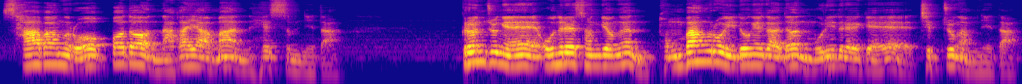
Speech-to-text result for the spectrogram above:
사방으로 뻗어 나가야만 했습니다. 그런 중에 오늘의 성경은 동방으로 이동해 가던 무리들에게 집중합니다.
